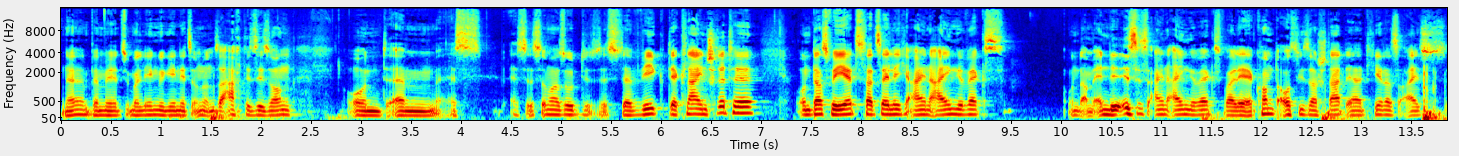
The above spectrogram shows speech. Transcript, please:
Ne, wenn wir jetzt überlegen, wir gehen jetzt in unsere achte Saison und ähm, es es ist immer so, das ist der Weg der kleinen Schritte und dass wir jetzt tatsächlich ein Eingewächs und am Ende ist es ein Eingewächs, weil er kommt aus dieser Stadt, er hat hier das Eis,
